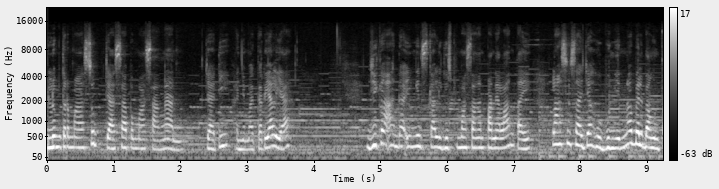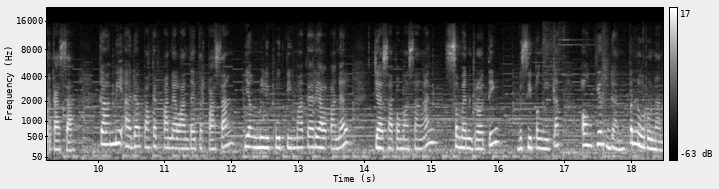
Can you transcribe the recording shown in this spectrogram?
belum termasuk jasa pemasangan, jadi hanya material ya. Jika Anda ingin sekaligus pemasangan panel lantai, langsung saja hubungi Nobel Bangun Perkasa. Kami ada paket panel lantai terpasang yang meliputi material panel, jasa pemasangan, semen grouting, besi pengikat, ongkir, dan penurunan.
